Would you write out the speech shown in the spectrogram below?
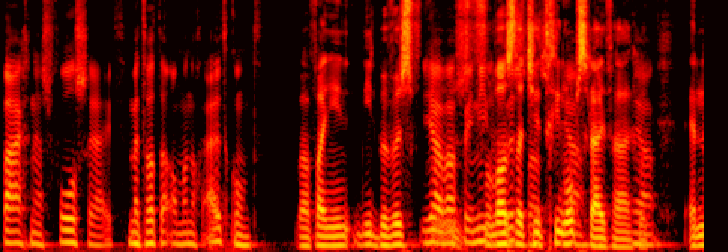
pagina's vol schrijft met wat er allemaal nog uitkomt. Waarvan je niet bewust Ja, waarvan je niet van was dat je het ging ja. opschrijven eigenlijk. Ja, En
